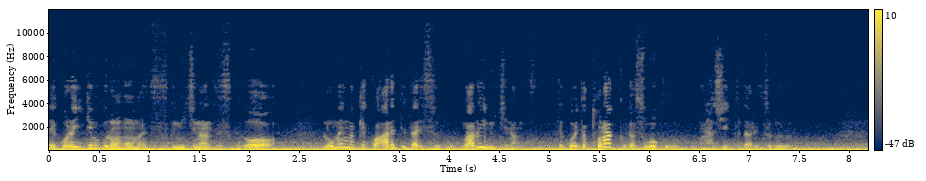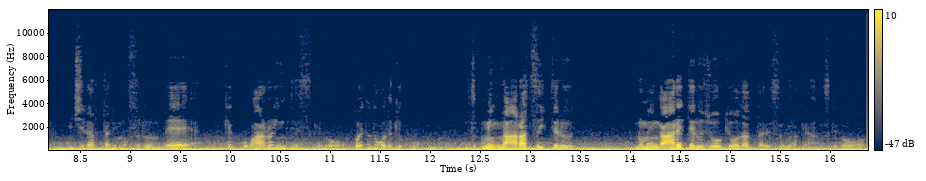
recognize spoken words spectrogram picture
で、これ池袋の方まで続く道なんですけど、路面が結構荒れてたりする悪い道なんです。で、こういったトラックがすごく走ってたりする道だったりもするんで、結構悪いんですけど、こういったところで結構、今荒ついてる、路面が荒れてる状況だったりするわけなんですけど、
